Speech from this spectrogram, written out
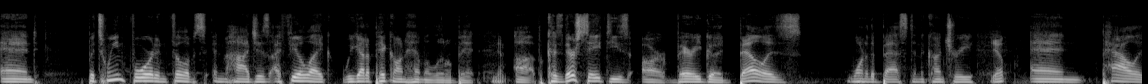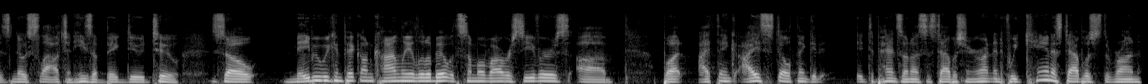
and between Ford and Phillips and Hodges, I feel like we got to pick on him a little bit yep. uh, because their safeties are very good. Bell is one of the best in the country. Yep, and Powell is no slouch, and he's a big dude too. So maybe we can pick on Conley a little bit with some of our receivers. Uh, but I think I still think it it depends on us establishing a run. And if we can establish the run,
